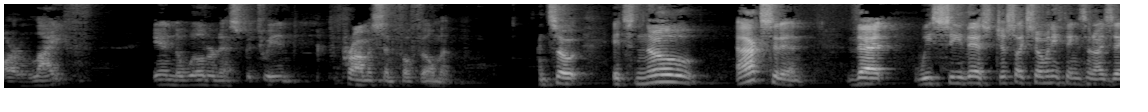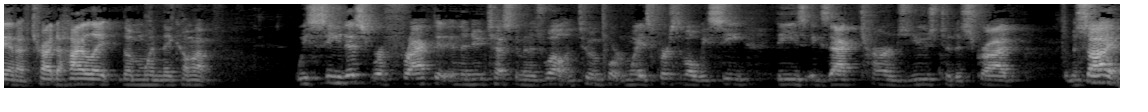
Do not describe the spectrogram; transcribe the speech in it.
our life in the wilderness between promise and fulfillment. And so it's no accident that we see this, just like so many things in Isaiah, and I've tried to highlight them when they come up. We see this refracted in the New Testament as well in two important ways. First of all, we see these exact terms used to describe the Messiah.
